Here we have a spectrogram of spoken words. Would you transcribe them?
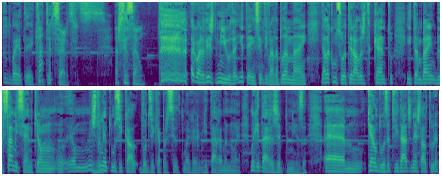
Tudo bem até aqui. Está tudo certo. Ascensão. Agora, desde miúda e até incentivada pela mãe, ela começou a ter aulas de canto e também de samisen, que é um, é um instrumento musical, vou dizer que é parecido com uma guitarra, mas não é. Uma guitarra japonesa. Ahm, que eram duas atividades, nesta altura,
